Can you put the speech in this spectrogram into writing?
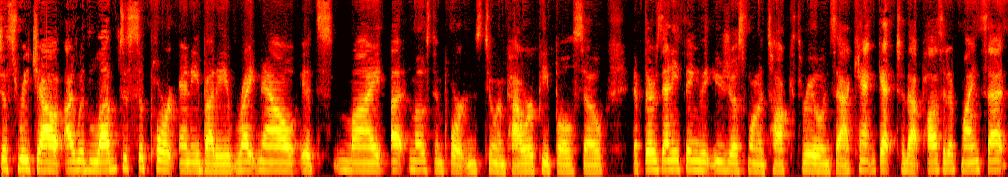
just reach out. I would love to support anybody. Right now, it's my utmost importance to empower people. So, if there's anything that you just want to talk through and say, I can't get to that positive mindset,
